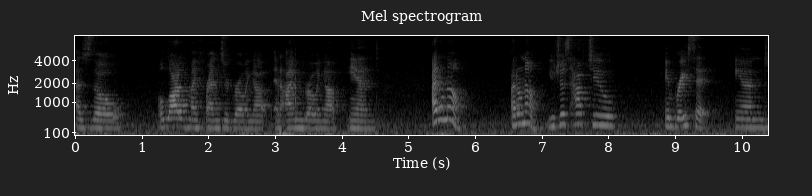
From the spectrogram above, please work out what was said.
as though a lot of my friends are growing up and I'm growing up and I don't know. I don't know. You just have to embrace it and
